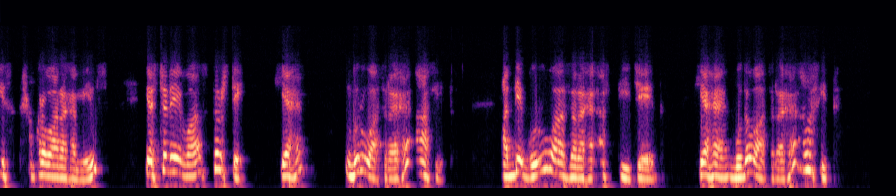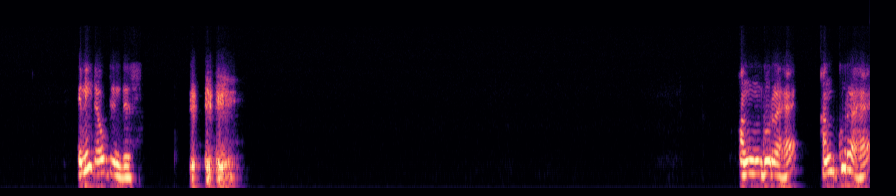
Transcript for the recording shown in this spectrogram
is शुक्रवारः means yesterday was thursday ह्यः गुरुवासरः आसीत् अद्य गुरुवासरः अस्ति चेत् ह्यः बुधवासरः आसीत् एनी डौट् इन् दिस् अङ्गुरः अङ्कुरः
